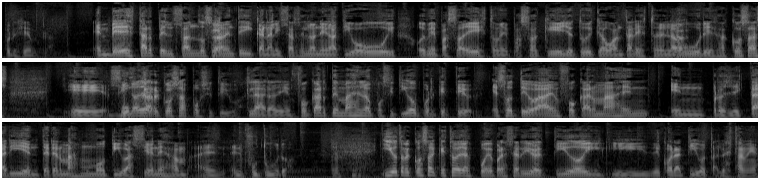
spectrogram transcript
por ejemplo en vez de estar pensando solamente y canalizarse en lo negativo, uy, hoy me pasa esto, me pasó aquello, tuve que aguantar esto en el laburo, esas cosas. Eh, Buscar cosas positivas. Claro, de enfocarte más en lo positivo porque te, eso te va a enfocar más en, en proyectar y en tener más motivaciones en, en futuro. Y otra cosa que esto les puede parecer divertido y, decorativo tal vez también,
